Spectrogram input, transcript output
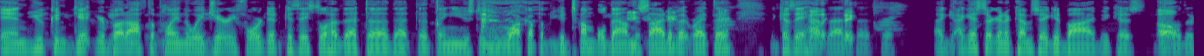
And you can get your butt off the plane the way Jerry Ford did because they still have that uh, that that thing you used to you walk up. You could tumble down the side of it right there because they have Well, that. they- that uh, I, I guess they're going to come say goodbye because Oh. they're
